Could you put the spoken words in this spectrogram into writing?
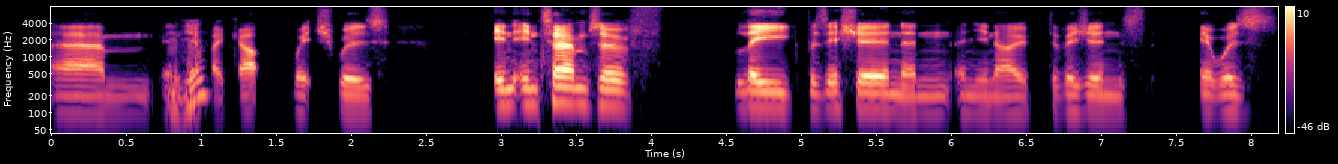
um, in the Mhm. FA Cup, which was in in terms of league position and and you know divisions, it was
